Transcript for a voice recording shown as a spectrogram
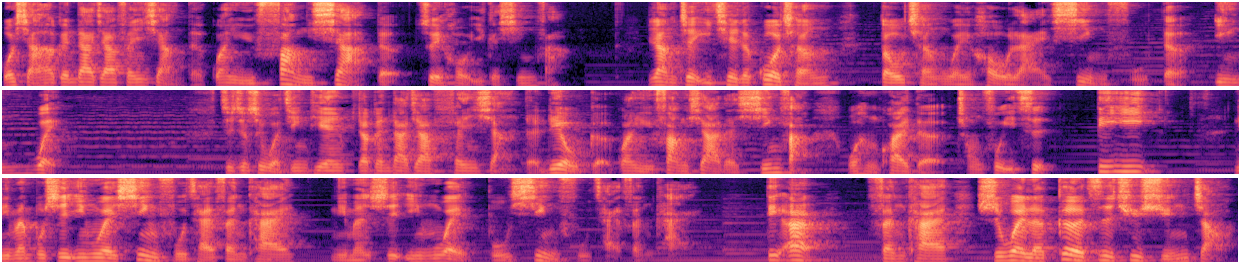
我想要跟大家分享的关于放下的最后一个心法，让这一切的过程都成为后来幸福的因为。这就是我今天要跟大家分享的六个关于放下的心法。我很快的重复一次：第一，你们不是因为幸福才分开，你们是因为不幸福才分开；第二，分开是为了各自去寻找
